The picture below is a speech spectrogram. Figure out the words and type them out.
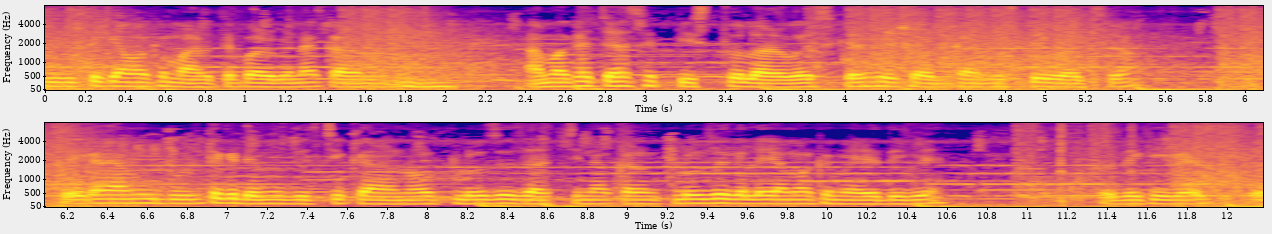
দূর থেকে আমাকে মারতে পারবে না। কারণ আমার কাছে আছে পিস্তল আর ওর কাছে শর্ট গান বুঝতেই পারছ? এখানে আমি দূর থেকে ড্যামেজ দিচ্ছি, কারণ ওর ক্লোজে যাচ্ছি না, কারণ ক্লোজে গেলেই আমাকে মেরে দিবে। তো দেখি গ্যাস ও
